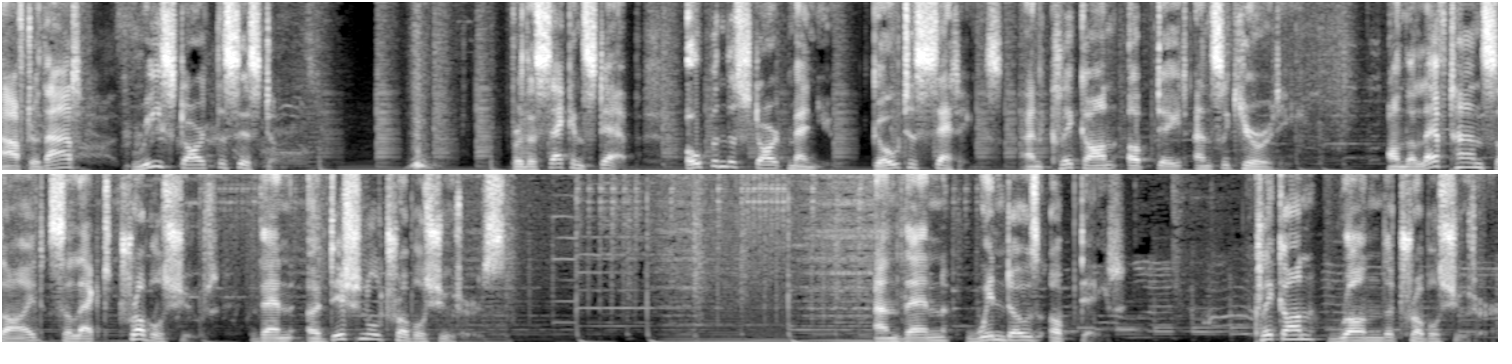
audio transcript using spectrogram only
After that, restart the system. For the second step, open the Start menu, go to Settings, and click on Update and Security. On the left-hand side, select Troubleshoot, then Additional Troubleshooters, and then Windows Update. Click on Run the Troubleshooter.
